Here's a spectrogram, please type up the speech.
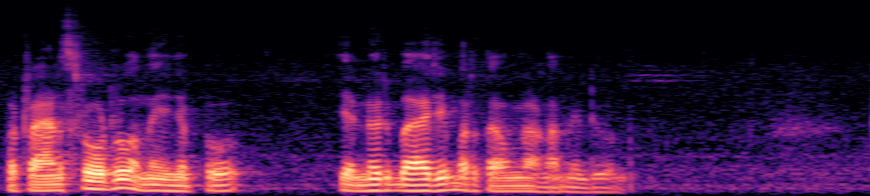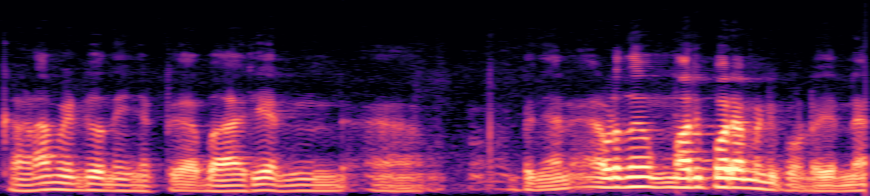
അപ്പോൾ ട്രാൻസ്ഫർ ഓർഡർ വന്നു കഴിഞ്ഞപ്പോൾ എന്നൊരു ഭാര്യയും ഭർത്താവും കാണാൻ വേണ്ടി വന്നു. കാണാൻ വേണ്ടി വന്നു കഴിഞ്ഞിട്ട് ആ ഭാര്യ അപ്പം ഞാൻ അവിടെ നിന്ന് മാറിപ്പോരാൻ വേണ്ടി പോകണ്ടോ? എന്നെ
